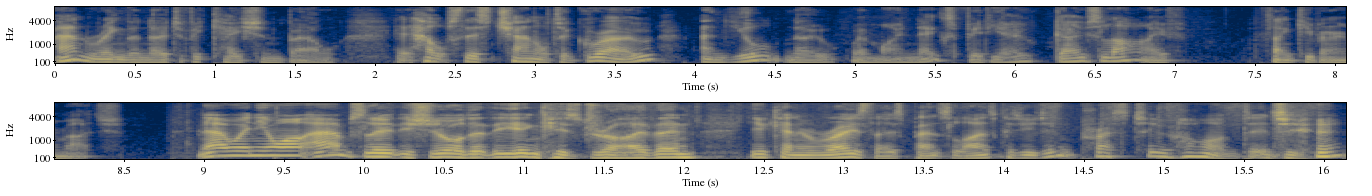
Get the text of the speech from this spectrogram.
and ring the notification bell. It helps this channel to grow and you'll know when my next video goes live. Thank you very much. Now when you are absolutely sure that the ink is dry then you can erase those pencil lines because you didn't press too hard did you?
